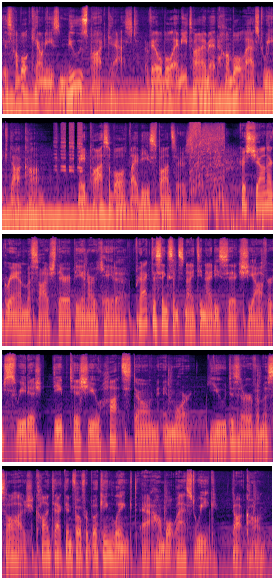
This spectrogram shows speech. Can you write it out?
is Humboldt County's news podcast, available anytime at HumboldtLastWeek.com. Made possible by these sponsors. Christiana Graham Massage Therapy in Arcata. Practicing since 1996, she offers Swedish, deep tissue, hot stone, and more. You deserve a massage. Contact info for booking linked at HumboldtLastWeek.com.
